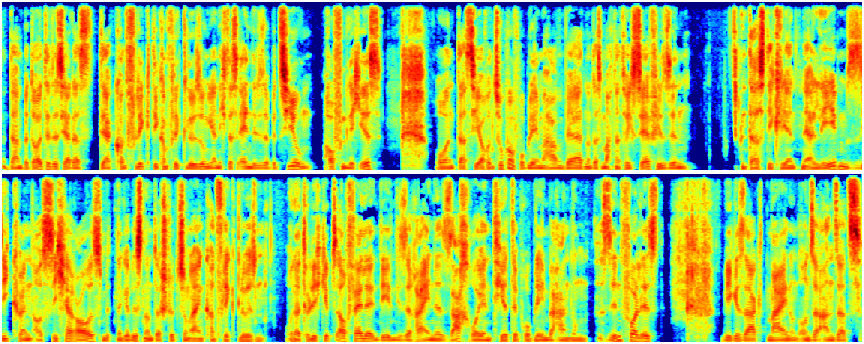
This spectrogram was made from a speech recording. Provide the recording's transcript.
dann bedeutet es ja, dass der Konflikt, die Konfliktlösung ja nicht das Ende dieser Beziehung hoffentlich ist und dass sie auch in Zukunft Probleme haben werden. Und das macht natürlich sehr viel Sinn, dass die Klienten erleben, sie können aus sich heraus mit einer gewissen Unterstützung einen Konflikt lösen. Und natürlich gibt es auch Fälle, in denen diese reine sachorientierte Problembehandlung sinnvoll ist. Wie gesagt, mein und unser Ansatz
